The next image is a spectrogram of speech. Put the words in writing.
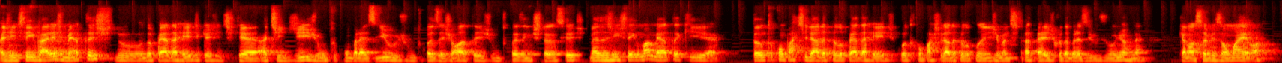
A gente tem várias metas no, no pé da rede que a gente quer atingir junto com o Brasil, junto com as EJs, junto com as instâncias, mas a gente tem uma meta que é tanto compartilhada pelo pé da rede quanto compartilhada pelo planejamento estratégico da Brasil Júnior, né? Que é a nossa visão maior,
